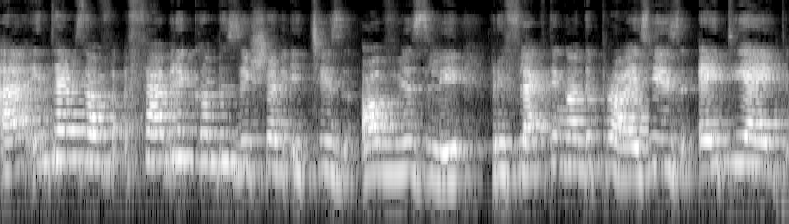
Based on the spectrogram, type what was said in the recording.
Uh, in terms of fabric composition, it is obviously reflecting on the price. It is 88%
